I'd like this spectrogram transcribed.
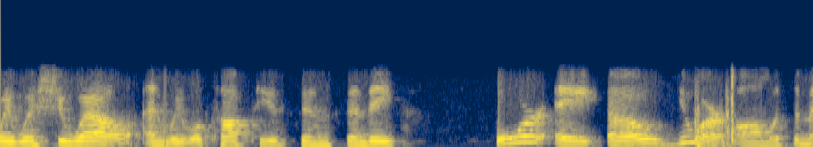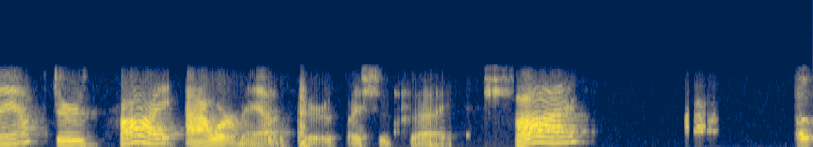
We wish you well, and we will talk to you soon, Cindy. 480, you are on with the Masters. Hi, our Masters, I should say. Hi. Hello.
